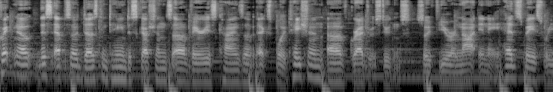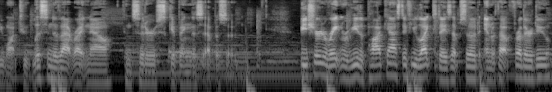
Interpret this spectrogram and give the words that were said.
Quick note this episode does contain discussions of various kinds of exploitation of graduate students. So if you are not in a headspace where you want to listen to that right now, consider skipping this episode. Be sure to rate and review the podcast if you like today's episode, and without further ado,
